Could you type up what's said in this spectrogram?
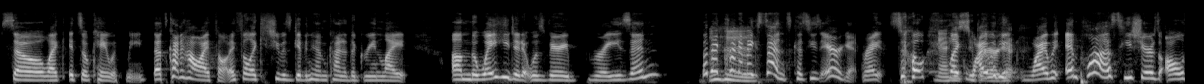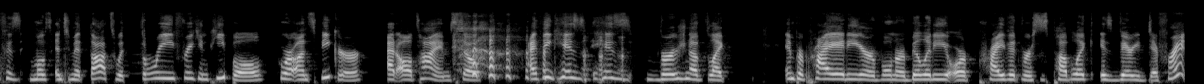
so like it's okay with me. That's kind of how I felt. I feel like she was giving him kind of the green light. Um, the way he did it was very brazen but that mm-hmm. kind of makes sense because he's arrogant, right? So, yeah, like, why would he? Why would? And plus, he shares all of his most intimate thoughts with three freaking people who are on speaker at all times. So, I think his his version of like impropriety or vulnerability or private versus public is very different.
